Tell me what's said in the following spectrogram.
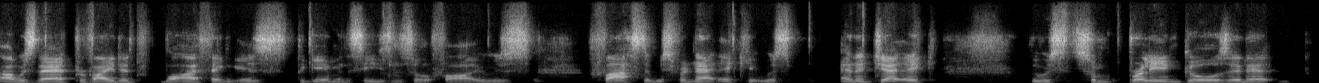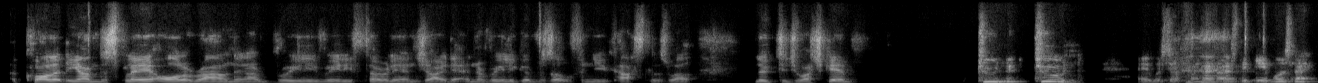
I was there, provided what I think is the game of the season so far. It was fast, it was frenetic, it was energetic. There was some brilliant goals in it a quality on display all around, and I really, really thoroughly enjoyed it, and a really good result for Newcastle as well. Luke, did you watch the game? Tune, tune. It was a fantastic game, wasn't it?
